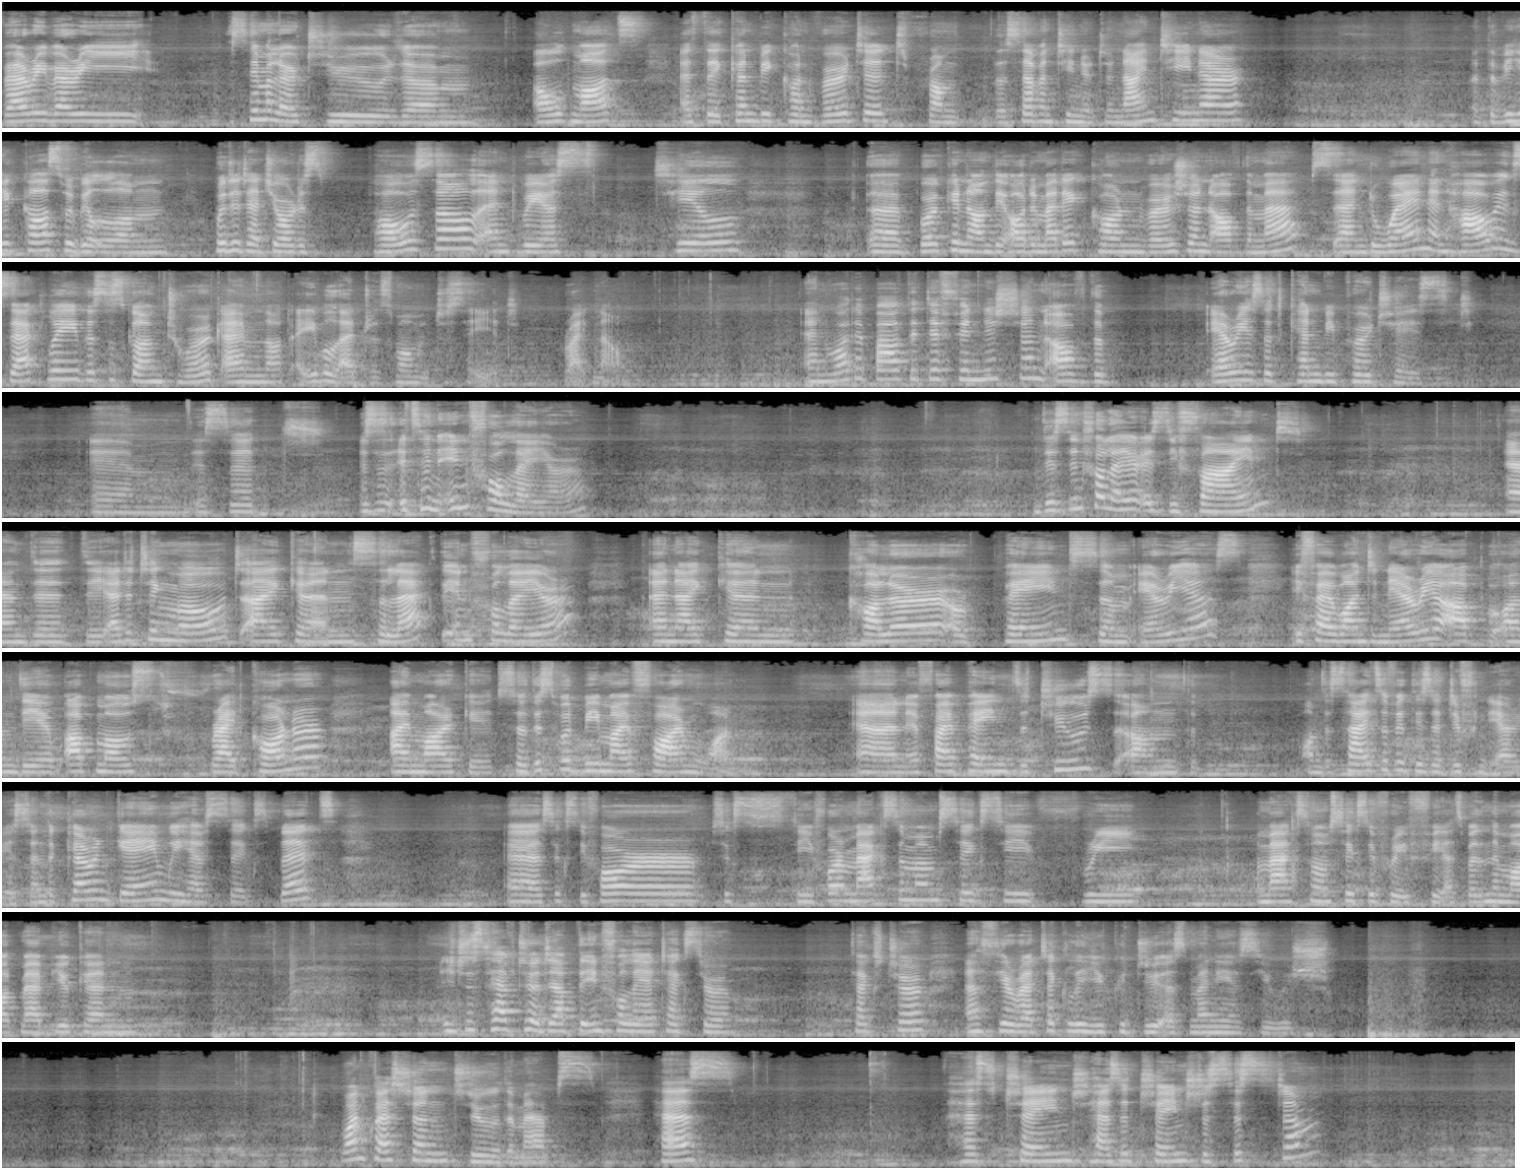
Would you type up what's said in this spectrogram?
very very similar to the um, old mods as they can be converted from the 17er to 19er at the vehicles we will um, put it at your disposal and we are still uh, working on the automatic conversion of the maps and when and how exactly this is going to work i'm not able at this moment to say it right now and what about the definition of the areas that can be purchased. Um, is it? Is it? It's an info layer. This info layer is defined, and the, the editing mode I can select the info layer, and I can color or paint some areas. If I want an area up on the upmost right corner, I mark it. So this would be my farm one. And if I paint the twos on the on the sides of it, these are different areas. So in the current game, we have six splits, uh, 64, 64 maximum, 63, a maximum 63 fields. But in the mod map, you can, you just have to adapt the info layer texture, texture, and theoretically, you could do as many as you wish. One question to the maps. Has has changed has it changed the system?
